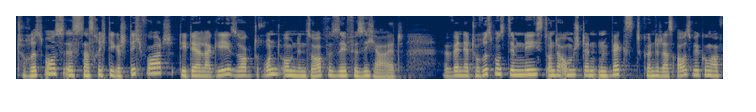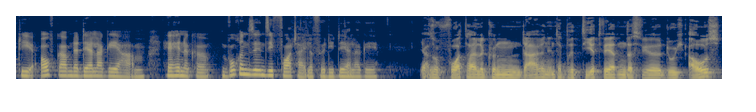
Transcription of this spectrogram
Tourismus ist das richtige Stichwort. Die DLAG sorgt rund um den Sorpesee für Sicherheit. Wenn der Tourismus demnächst unter Umständen wächst, könnte das Auswirkungen auf die Aufgaben der DLAG haben. Herr Hennecke, worin sehen Sie Vorteile für die DLAG? Ja, also Vorteile können darin interpretiert werden, dass wir durchaus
